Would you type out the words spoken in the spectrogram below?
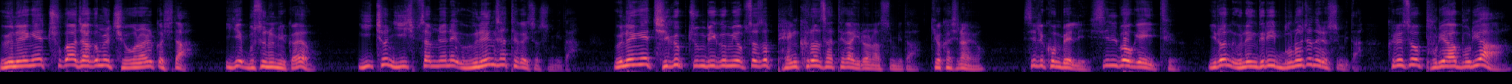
은행에 추가 자금을 지원할 것이다. 이게 무슨 의미일까요? 2023년에 은행 사태가 있었습니다. 은행에 지급 준비금이 없어서 뱅크런 사태가 일어났습니다. 기억하시나요? 실리콘밸리, 실버게이트 이런 은행들이 무너져 내렸습니다. 그래서 부랴부랴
